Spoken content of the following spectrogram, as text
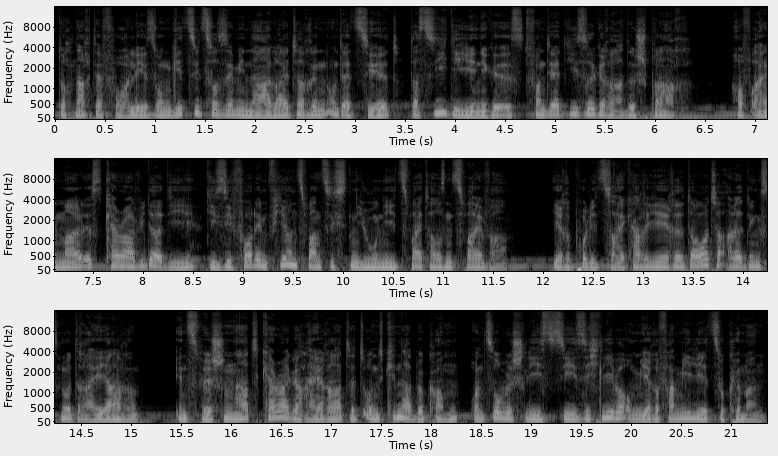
doch nach der Vorlesung geht sie zur Seminarleiterin und erzählt, dass sie diejenige ist, von der diese gerade sprach. Auf einmal ist Kara wieder die, die sie vor dem 24. Juni 2002 war. Ihre Polizeikarriere dauerte allerdings nur drei Jahre. Inzwischen hat Kara geheiratet und Kinder bekommen und so beschließt sie, sich lieber um ihre Familie zu kümmern.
